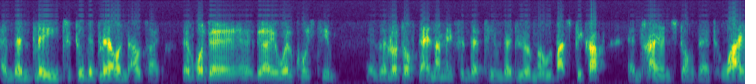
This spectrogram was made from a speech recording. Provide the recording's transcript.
and then play it to the player on the outside. They've got a, they are a well coached team. There's a lot of dynamics in that team that we, we must pick up and try and stop that while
